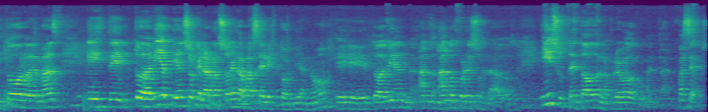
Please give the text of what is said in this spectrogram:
y todo lo demás, este, todavía pienso que la razón es la base de la historia, ¿no? Eh, todavía ando, por esos lados. Y sustentado en la prueba documental. Pasemos.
